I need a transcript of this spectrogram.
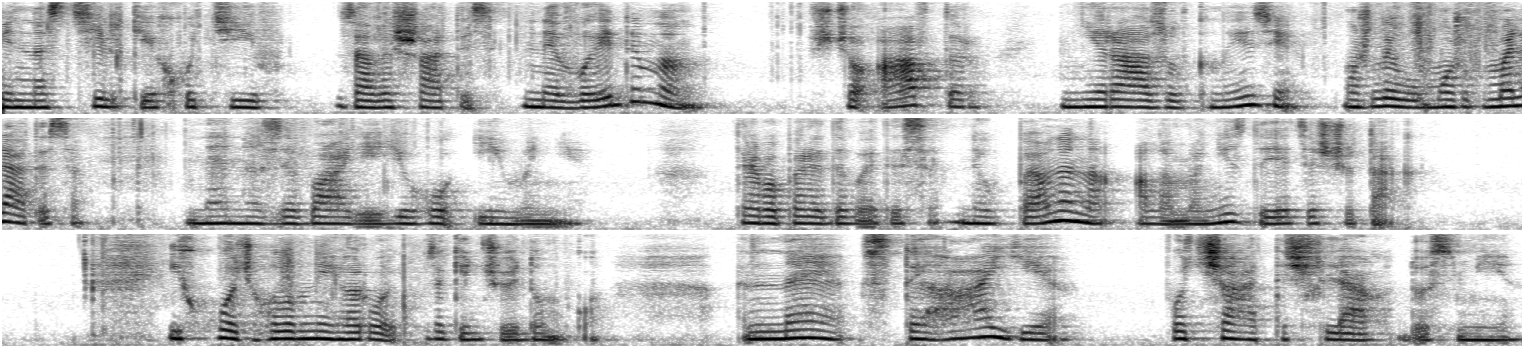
Він настільки хотів залишатись невидимим, що автор ні разу в книзі, можливо, можу помилятися, не називає його імені. Треба передивитися. Не впевнена, але мені здається, що так. І хоч головний герой, закінчую думку, не встигає почати шлях до змін.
